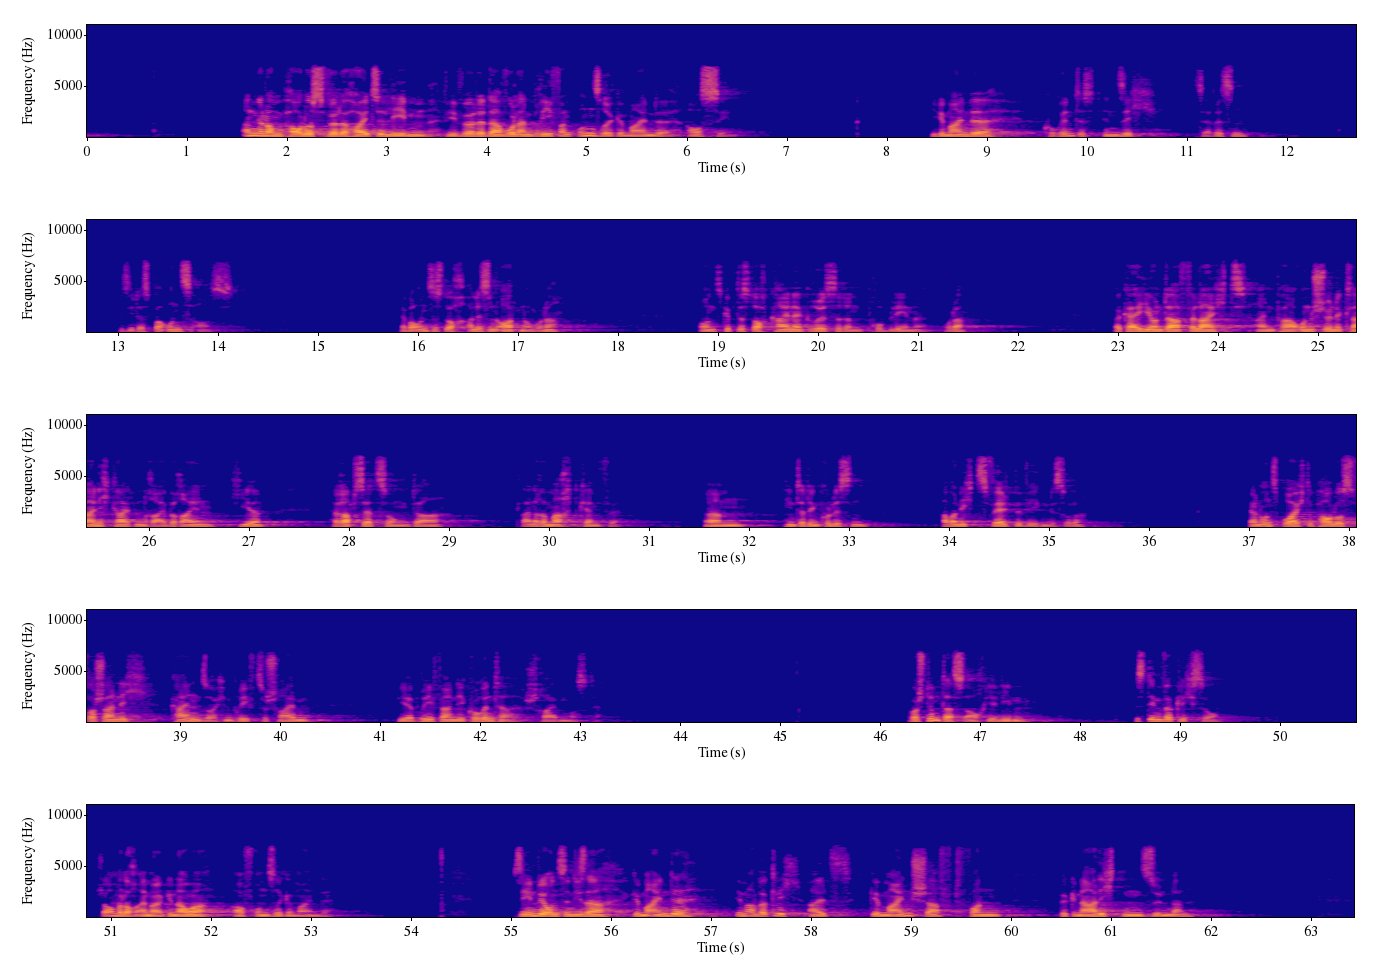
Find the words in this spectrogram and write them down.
Angenommen, Paulus würde heute leben, wie würde da wohl ein Brief an unsere Gemeinde aussehen? Die Gemeinde Korinth ist in sich zerrissen. Wie sieht das bei uns aus? Ja, bei uns ist doch alles in Ordnung, oder? Bei uns gibt es doch keine größeren Probleme, oder? Okay, hier und da vielleicht ein paar unschöne Kleinigkeiten, Reibereien, hier Herabsetzungen, da kleinere Machtkämpfe ähm, hinter den Kulissen, aber nichts Weltbewegendes, oder? Ja, an uns bräuchte Paulus wahrscheinlich keinen solchen Brief zu schreiben, wie er Briefe an die Korinther schreiben musste. Aber stimmt das auch, ihr Lieben? Ist dem wirklich so? Schauen wir doch einmal genauer auf unsere Gemeinde. Sehen wir uns in dieser Gemeinde immer wirklich als Gemeinschaft von begnadigten Sündern?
